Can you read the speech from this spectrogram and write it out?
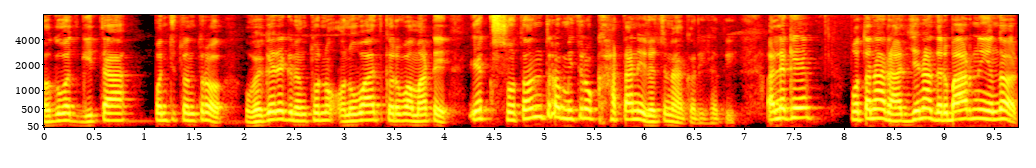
ભગવદ્ ગીતા, પંચતંત્ર વગેરે ગ્રંથોનો અનુવાદ કરવા માટે એક સ્વતંત્ર મિત્રો ખાતાની રચના કરી હતી. એટલે કે પોતાના રાજ્યના દરબારની અંદર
